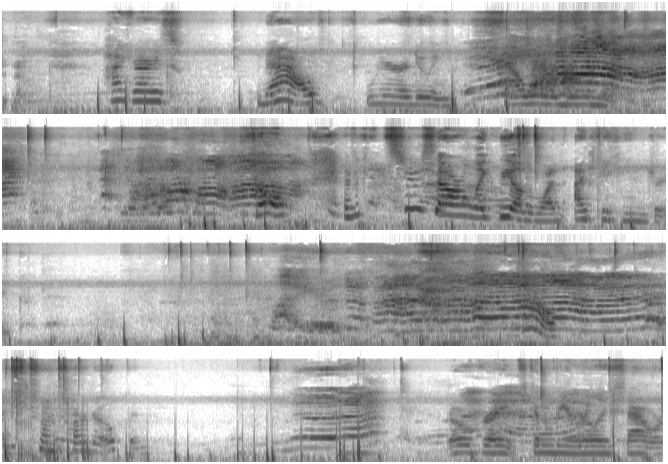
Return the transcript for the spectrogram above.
Hi guys. Now we are doing sour lemon. So if it gets too sour like the other one, I'm taking a drink. Oh, this one's hard to open. Oh great, it's gonna be really sour.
